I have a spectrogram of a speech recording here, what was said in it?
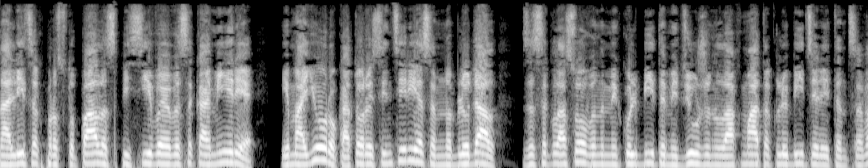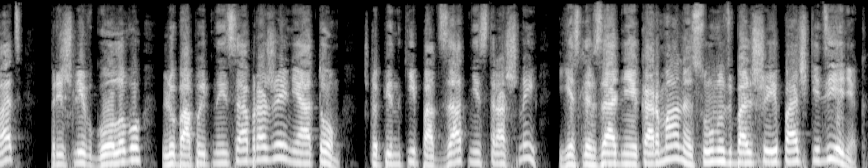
на лицах проступало спесивое высокомерие, и майору, который с интересом наблюдал за согласованными кульбитами дюжины лохматых любителей танцевать, пришли в голову любопытные соображения о том, что пинки под зад не страшны, если в задние карманы сунуть большие пачки денег.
